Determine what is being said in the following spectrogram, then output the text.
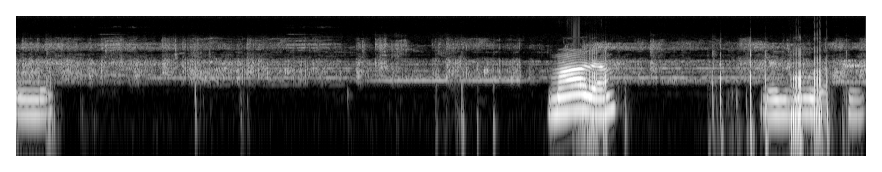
Şimdi. Madem mecbur bıraktım.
